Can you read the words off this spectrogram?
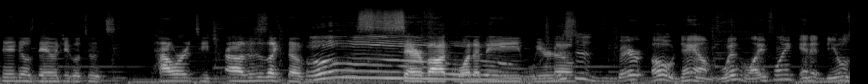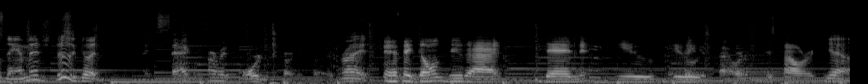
Then it deals damage equal to its power to each. Oh, this is like the Oh, Servok wannabe weirdo. This is very. Oh damn! With lifelink and it deals damage. This is good. A sack permit or discard card. Right. And if they don't do that, then you Take do his power. his power. Yeah.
